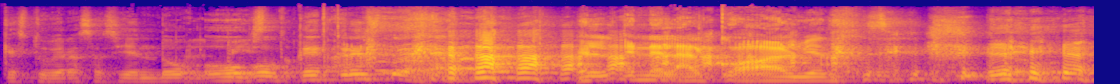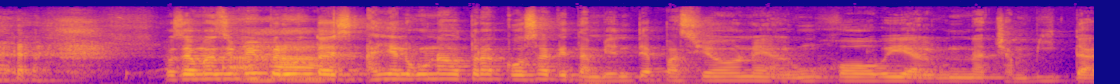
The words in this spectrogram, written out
que estuvieras haciendo? O, qué crees tú? en el alcohol, bien. o sea, más bien mi pregunta es, ¿hay alguna otra cosa que también te apasione? ¿Algún hobby, alguna chambita?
